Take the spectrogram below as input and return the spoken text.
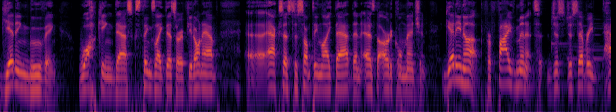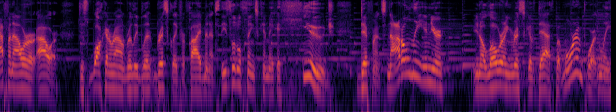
getting moving, walking desks, things like this, or if you don't have uh, access to something like that, then as the article mentioned, getting up for five minutes, just just every half an hour or hour, just walking around really briskly for five minutes. These little things can make a huge difference, not only in your you know, lowering risk of death, but more importantly,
